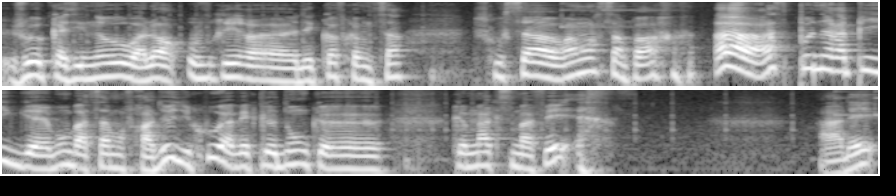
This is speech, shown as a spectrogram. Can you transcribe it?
jouer au casino ou alors ouvrir euh, des coffres comme ça. Je trouve ça vraiment sympa. Ah, un spawner à pig. Bon, bah ça m'en fera deux du coup avec le don que, Max m'a fait. Allez,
